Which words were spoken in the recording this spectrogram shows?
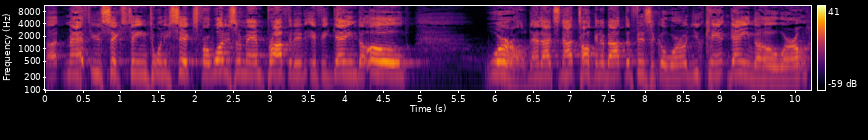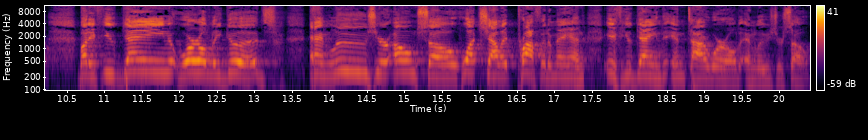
Uh, Matthew 16, 26, for what is a man profited if he gained the whole world? Now that's not talking about the physical world. You can't gain the whole world. But if you gain worldly goods, and lose your own soul, what shall it profit a man if you gain the entire world and lose your soul?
